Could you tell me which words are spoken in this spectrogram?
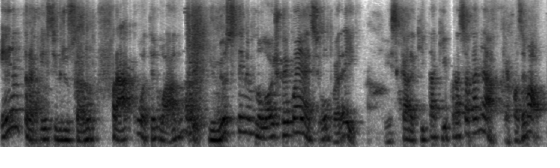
Entra esse vírus do sarampo fraco, atenuado, e o meu sistema imunológico reconhece, opa, peraí, esse cara aqui tá aqui para sacanear, quer fazer mal.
